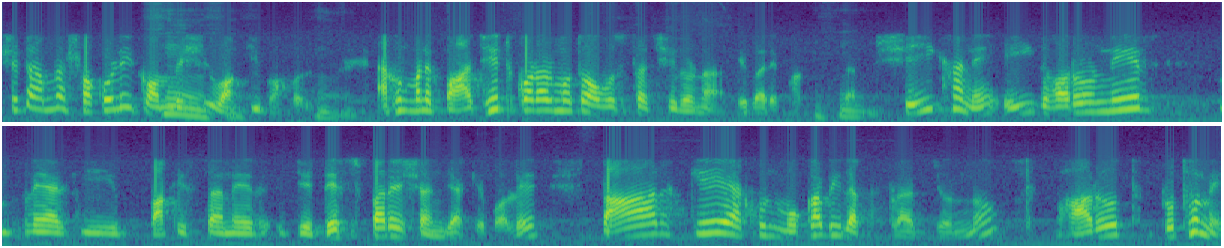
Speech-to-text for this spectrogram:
সেটা আমরা সকলেই কম বেশি ওয়াকিবহল। এখন মানে বাজেট করার মতো অবস্থা ছিল না এবারে পাকিস্তান। সেইখানে এই ধরনের মানে আর কি পাকিস্তানের যে ডেসপারেশন যাকে বলে তারকে এখন মোকাবিলা করার জন্য ভারত প্রথমে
